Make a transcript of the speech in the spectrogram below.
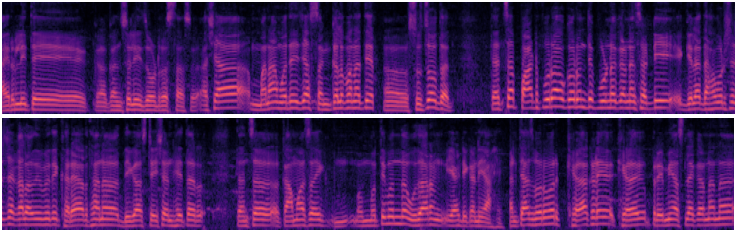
ऐरोली ते क- घनसोली जोड रस्ता असो अशा मनामध्ये ज्या संकल्पना ते सुचवतात त्याचा पाठपुरावा करून ते पूर्ण करण्यासाठी गेल्या दहा वर्षाच्या कालावधीमध्ये खऱ्या अर्थानं दिघा स्टेशन हे तर त्यांचं कामाचं एक म- मतिमंद उदाहरण या ठिकाणी आहे. आणि त्याचबरोबर खेळाकडे खेळप्रेमी असल्याकारणानं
